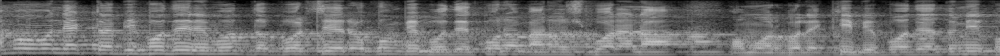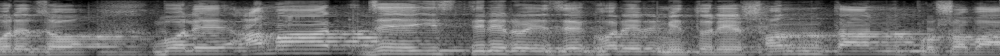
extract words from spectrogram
এমন একটা বিপদের মধ্যে পড়ছি, এরকম বিপদে কোনো মানুষ পড়ে না। অমর বলে, কি বিপদে তুমি পড়েছ? বলে, আমার যে স্ত্রী রয়েছে ঘরের ভিতরে সন্তান প্রসবা।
